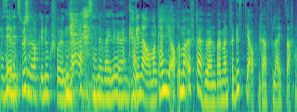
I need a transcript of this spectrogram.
Da sind inzwischen auch genug Folgen da, dass man eine Weile hören kann. Genau, man kann die auch immer öfter hören, weil man vergisst ja auch wieder vielleicht Sachen.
